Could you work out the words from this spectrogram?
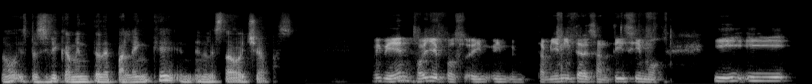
¿no? Específicamente de Palenque, en, el estado de Chiapas. Muy bien, oye, pues también interesantísimo. y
